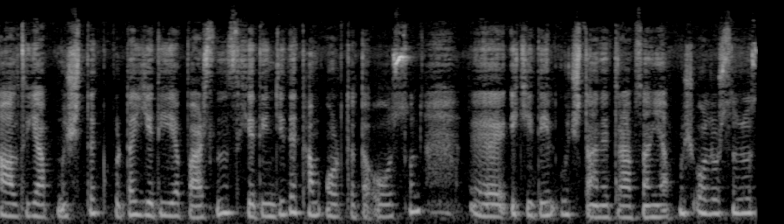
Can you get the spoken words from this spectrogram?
6 yapmıştık. Burada 7 yaparsınız. 7. de tam ortada olsun. 2 değil 3 tane trabzan yapmış olursunuz.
